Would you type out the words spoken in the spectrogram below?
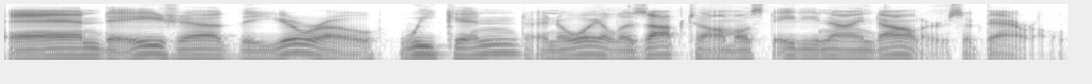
and Asia. The euro weakened, and oil is up to almost $89 a barrel.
